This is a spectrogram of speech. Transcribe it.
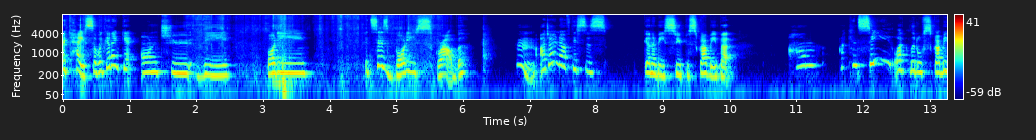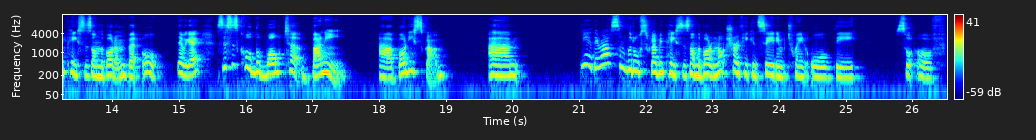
Okay, so we're going to get on to the body, it says body scrub hmm, I don't know if this is going to be super scrubby, but um, I can see like little scrubby pieces on the bottom, but oh, there we go. So this is called the Walter Bunny uh, Body Scrub. Um, yeah, there are some little scrubby pieces on the bottom. Not sure if you can see it in between all the sort of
